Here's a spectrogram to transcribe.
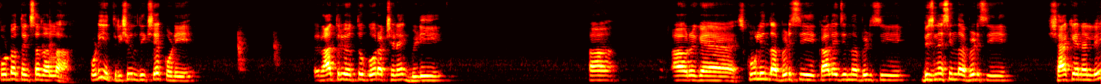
ಫೋಟೋ ತೆಗ್ಸೋದಲ್ಲ. ಕೊಡಿ, ತ್ರಿಶೂಲ್ ದೀಕ್ಷೆ ಕೊಡಿ. ರಾತ್ರಿ ಹೊತ್ತು ಗೋರಕ್ಷಣೆಗೆ ಬಿಡಿ. ಅವ್ರಿಗೆ ಸ್ಕೂಲಿಂದ ಬಿಡಿಸಿ ಕಾಲೇಜಿಂದ ಬಿಡಿಸಿ ಬಿಸ್ನೆಸ್ಸಿಂದ ಬಿಡಿಸಿ ಶಾಖೆಯಲ್ಲಿ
